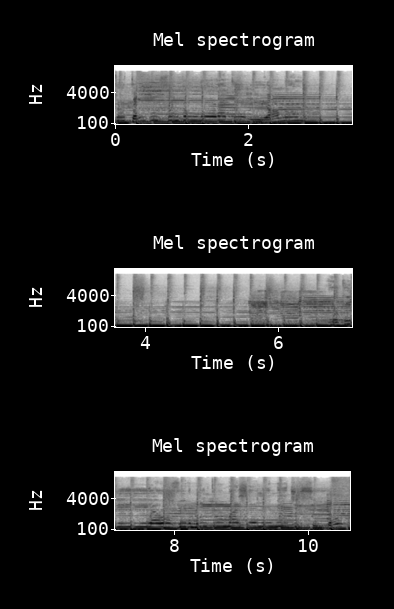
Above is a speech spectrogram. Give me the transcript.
Muito tempo fui entender aquele homem. Eu queria ouvir muito, mas ele me disse pouco.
